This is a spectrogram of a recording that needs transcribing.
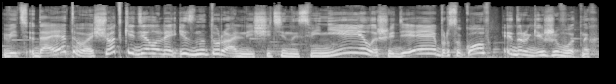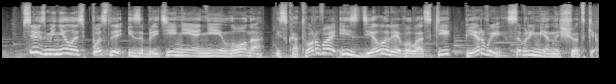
ведь до этого щетки делали из натуральной щетины свиней, лошадей, барсуков и других животных. Все изменилось после изобретения нейлона, из которого и сделали волоски первой современной щетки.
